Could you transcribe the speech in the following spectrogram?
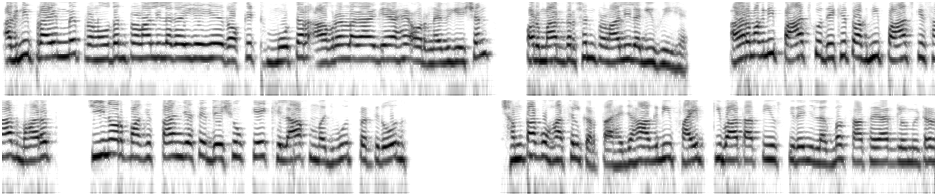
अग्नि प्राइम में प्रणोदन प्रणाली लगाई गई है, रॉकेट, मोटर आवरण लगाया गया है और नेविगेशन और मार्गदर्शन प्रणाली लगी हुई है। अगर हम अग्नि पाँच को देखें तो अग्नि पाँच के साथ भारत, चीन और पाकिस्तान जैसे देशों के खिलाफ मज़बूत प्रतिरोध क्षमता को हासिल करता है, जहाँ अग्नि फाइव की बात आती है, उसकी रेंज लगभग सात हज़ार किलोमीटर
